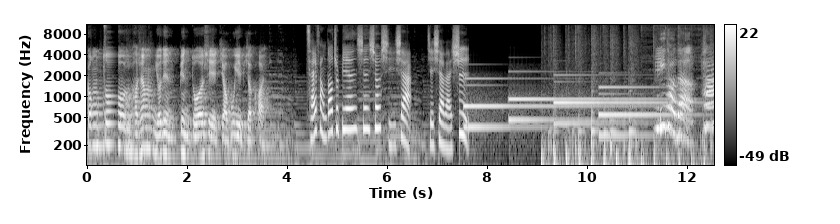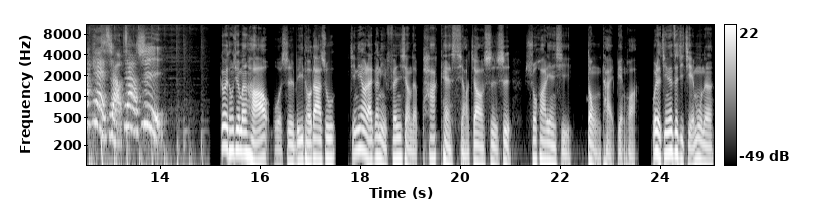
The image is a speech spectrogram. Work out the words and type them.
工作好像有点变多，而且脚步也比较快。采访到这边，先休息一下，接下来是 Vito 的 Podcast 小教室。各位同学们好，我是 V 头大叔。今天要来跟你分享的 Podcast 小教室是说话练习动态变化。为了今天这期节目呢，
